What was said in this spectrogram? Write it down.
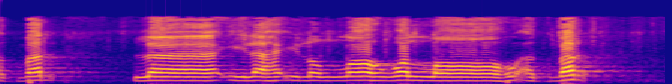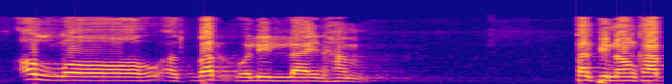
อักบัรลาอิลาฮอิลลัลลอฮฺวัลลอฮฺอักบัรอัลลอฮฺอักบัรวะลิลลาฮิลฮัมท่านพี่น้องครับ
